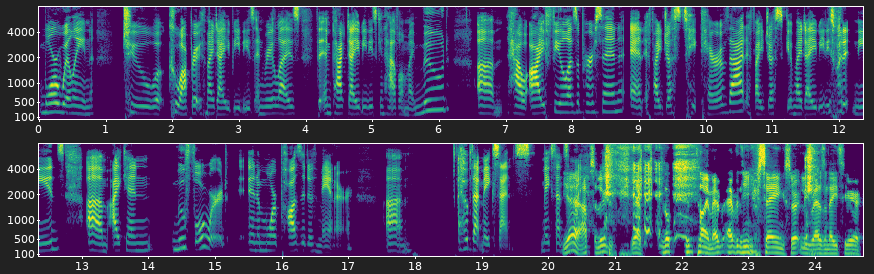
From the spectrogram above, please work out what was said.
more willing to cooperate with my diabetes and realize the impact diabetes can have on my mood, um, how I feel as a person. And if I just take care of that, if I just give my diabetes what it needs, um, I can move forward in a more positive manner. Um, I hope that makes sense. Makes sense. Yeah, absolutely. Yeah, look, good time. Everything you're saying certainly resonates here,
